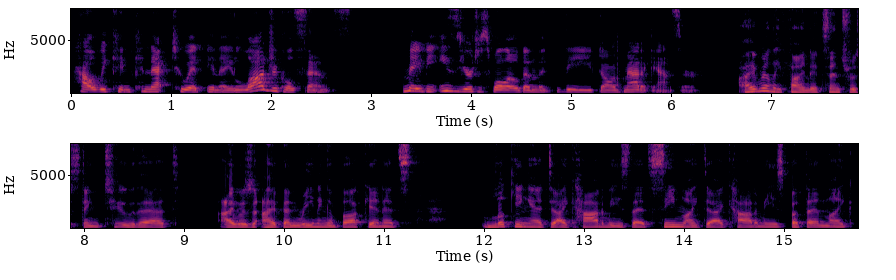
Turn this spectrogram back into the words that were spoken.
how we can connect to it in a logical sense may be easier to swallow than the, the dogmatic answer. I really find it's interesting too that I was I've been reading a book and it's looking at dichotomies that seem like dichotomies but then like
